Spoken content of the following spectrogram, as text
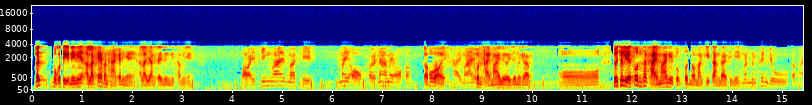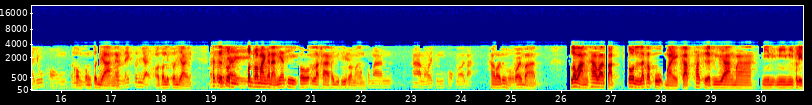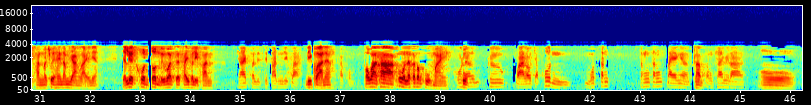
แล้วปกติในนี้อะไรแก้ปัญหากันยังไงอะไรยางไตนึ่งนี่ทำยังไง ปล่อยทิ้งไว้มากรีดไม่ออกเปิดหน้าไม่ออกก็ก็ปล่อยโค่นขายไม้คนขายไม้เลยใช่ไหมครับ อ๋อโดยเฉลี่ยต้นถ้าขายไม้นี่ตกต้นประมาณกี่ตังค์ได้ที่นี่ มันมันขึ้นอยู่กับอายุของต้นของตรงต้นยางนะต้นเล็กต้นใหญ่อ๋อต้นเล็กต้นใหญ่ ถ้าเกิดต้นใหญ่ต้นประมาณขนาดเนี้ยที่เขาราคาเขาอยู่ที่ประมาณ ประมาณห้าร้อยถึงหกร้อยบาทห้าร้อยถึงหกร้อยบาท ระหว่างถ้าว่าตัดต้นแล้วก็ปลูกใหม่กับ ถ้าเกิดมียางมามีมีมีผลิตภัณฑ์มาช่วยให้น้ำยางไหลเนี่ย จะเลือกโค่นต้นหรือว่าจะใช้ผลิตภัณฑ์ใช้ผลิตภัณฑ์ดีกว่า ดีกว่านะครับผมเพราะว่าถ้าโค่นแล้วก็ต้องปลูกใหม่โค่นปลูกแล้ว คือกว่าเราจะโค่นหมดทั้งทั้งทั้งแปลงเนี่ยครับ ต้องใช้เวลา โอ้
